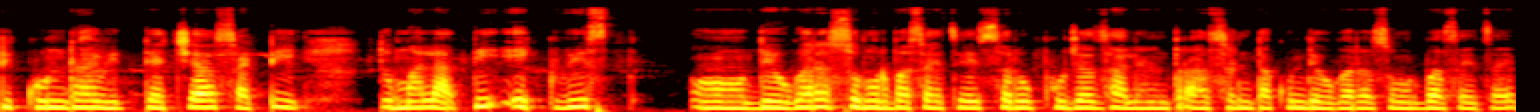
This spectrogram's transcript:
टिकून राहावी. त्याच्यासाठी तुम्हाला ती एकवीस देवघरासमोर बसायचं आहे. सर्व पूजा झाल्यानंतर आसन टाकून देवघरासमोर बसायचं आहे.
